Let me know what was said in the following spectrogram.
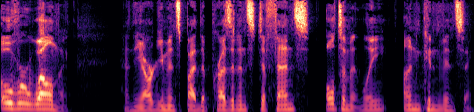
overwhelming and the arguments by the president's defense ultimately unconvincing.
